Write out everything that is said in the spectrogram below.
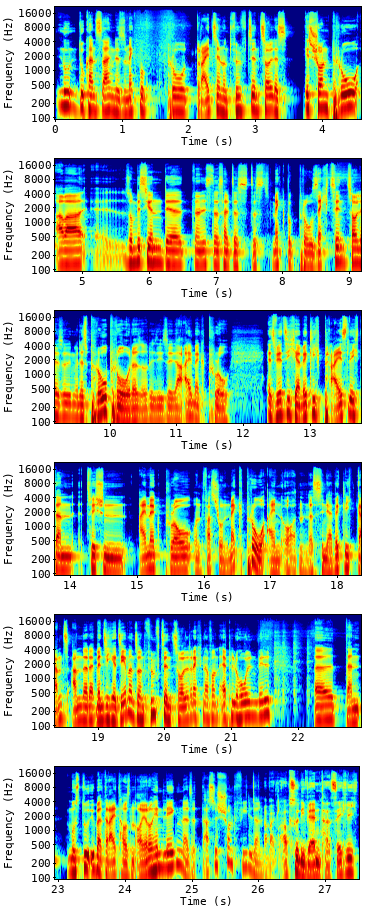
Nun, du kannst sagen, das MacBook Pro 13 und 15 Zoll, das ist schon Pro, aber äh, so ein bisschen der, dann ist das halt das, das MacBook Pro 16 Zoll, ist irgendwie das Pro Pro oder so, diese der iMac Pro. Es wird sich ja wirklich preislich dann zwischen iMac Pro und fast schon Mac Pro einordnen. Das sind ja wirklich ganz andere. Wenn sich jetzt jemand so einen 15 Zoll Rechner von Apple holen will, äh, dann musst du über 3000 Euro hinlegen. Also das ist schon viel dann. aber glaubst du, die werden tatsächlich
